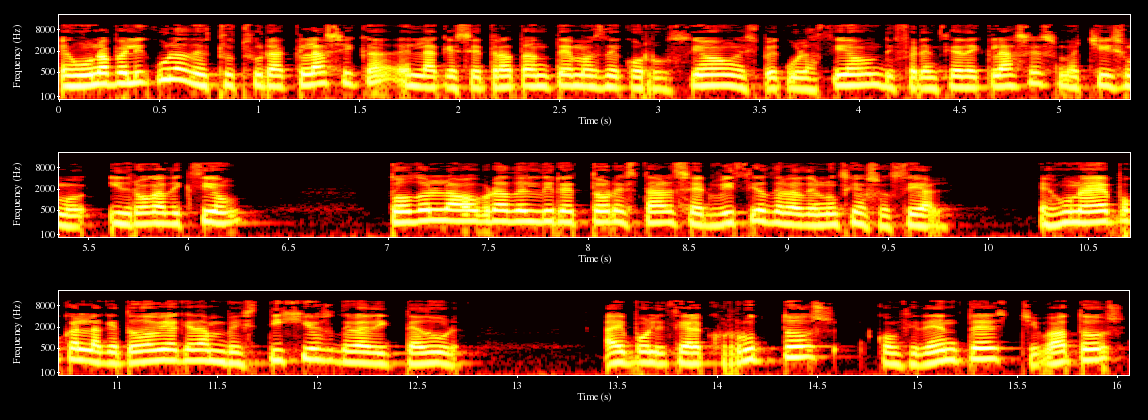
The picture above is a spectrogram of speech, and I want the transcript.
En una película de estructura clásica en la que se tratan temas de corrupción, especulación, diferencia de clases, machismo y drogadicción, todo en la obra del director está al servicio de la denuncia social. Es una época en la que todavía quedan vestigios de la dictadura. Hay policiales corruptos, confidentes, chivatos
